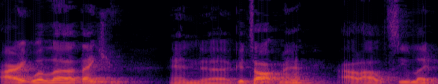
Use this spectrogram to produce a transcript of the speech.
All right, well, uh, thank you. And uh, good talk, man. I'll, I'll see you later.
